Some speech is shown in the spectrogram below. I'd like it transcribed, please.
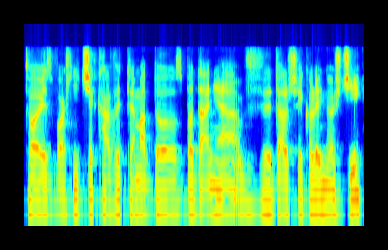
to jest właśnie ciekawy temat do zbadania w dalszej kolejności.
